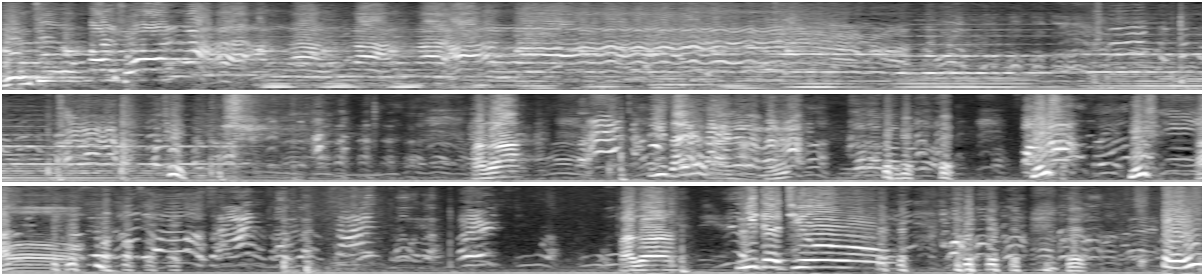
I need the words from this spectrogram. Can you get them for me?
用酒来帅。去，大哥，你在这干啥？没事，没事啊。大哥，你这酒。嗯。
